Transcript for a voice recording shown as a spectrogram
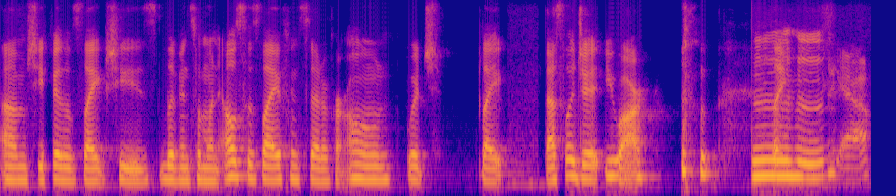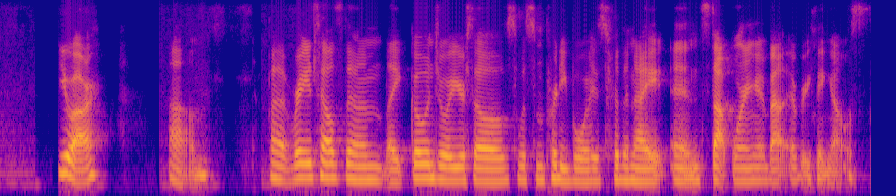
Um, she feels like she's living someone else's life instead of her own, which, like, that's legit. You are. Mhm. yeah. You are. Um, but Ray tells them, like, go enjoy yourselves with some pretty boys for the night and stop worrying about everything else.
